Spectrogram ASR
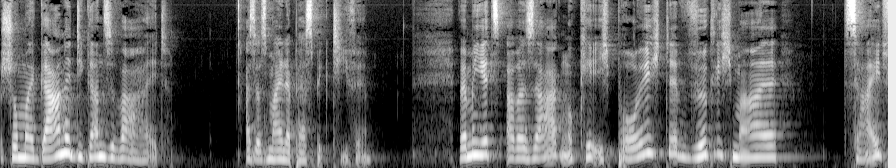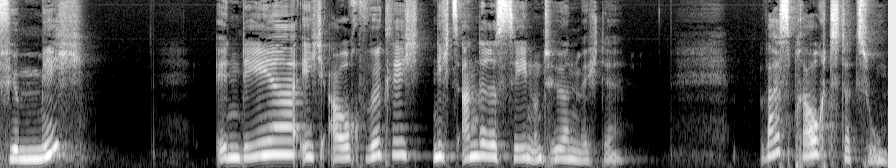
schon mal gar nicht die ganze Wahrheit. Also aus meiner Perspektive. Wenn wir jetzt aber sagen, okay, ich bräuchte wirklich mal Zeit für mich, in der ich auch wirklich nichts anderes sehen und hören möchte Was braucht es dazu?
